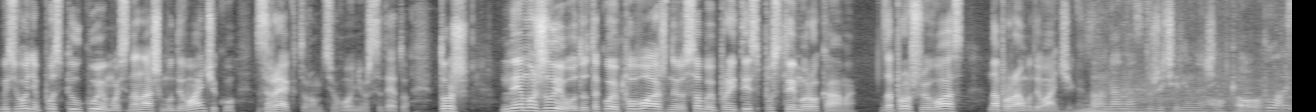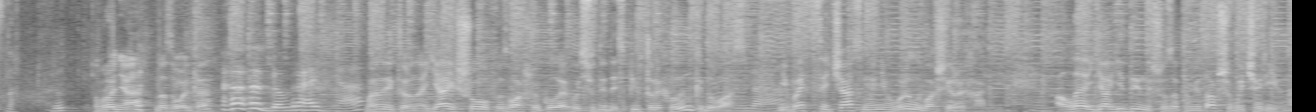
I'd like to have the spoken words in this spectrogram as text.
Ми сьогодні поспілкуємось на нашому диванчику з ректором цього університету. Тож неможливо до такої поважної особи прийти з пустими роками. Запрошую вас на програму Диванчик. Вона у нас дуже чарівна жінка. О. Класна. Доброго дня, дозвольте. Доброго дня. Марина Вікторовна, я йшов з вашою колегою сюди десь півтори хвилинки до вас, Да. і весь цей час мені говорили ваші регалії. Але я єдине, що запам'ятав, що ви чарівна.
